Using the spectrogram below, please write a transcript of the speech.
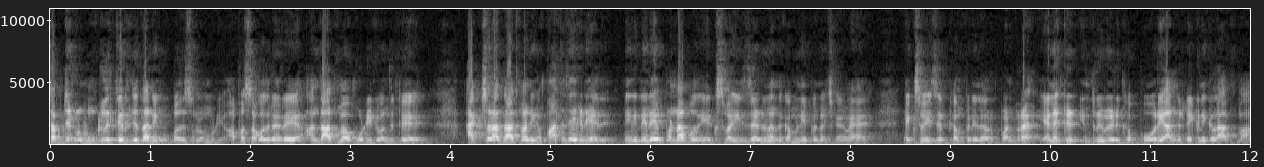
சப்ஜெக்ட் உங்களுக்கு தெரிஞ்சு தான் நீங்கள் பதில் சொல்ல முடியும். அப்போ சகோதரரே அந்த ஆத்மாவை கூட்டிகிட்டு வந்துட்டு ஆக்சுவலாக அந்த ஆத்மா நீங்கள் பார்த்ததே கிடையாது. நீங்கள் நினைவு பண்ணால் போதும். எக்ஸ் ஒய் ஜெட்னு அந்த கம்பெனி போய் வச்சுக்கோங்களேன். எக்ஸ் ஒய் ஜெட் கம்பெனியில் ஒர்க் பண்ணுறேன் எனக்கு இன்டர்வியூ எடுக்க போகிறே அந்த டெக்னிக்கல் ஆத்மா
